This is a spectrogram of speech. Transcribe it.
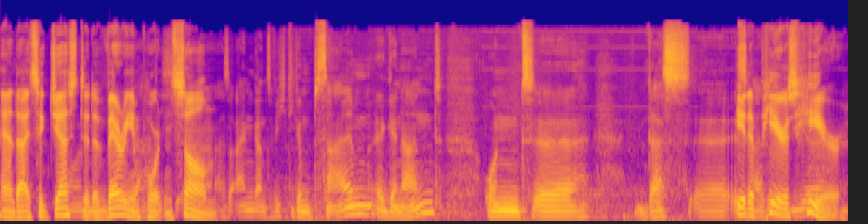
and I suggested a very important psalm. Also einen ganz wichtigen Psalm äh, genannt. Und äh, Äh, it appears here,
